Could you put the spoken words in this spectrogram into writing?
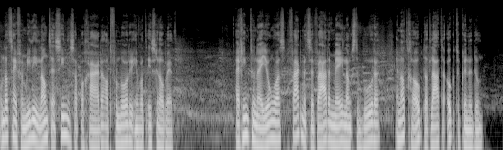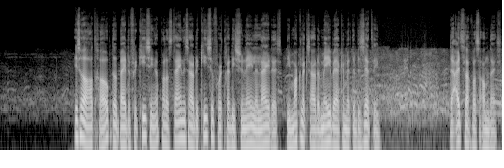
omdat zijn familie land- en sinaasappelgaarden had verloren in wat Israël werd. Hij ging toen hij jong was vaak met zijn vader mee langs de boeren en had gehoopt dat later ook te kunnen doen. Israël had gehoopt dat bij de verkiezingen Palestijnen zouden kiezen voor traditionele leiders die makkelijk zouden meewerken met de bezetting. De uitslag was anders.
